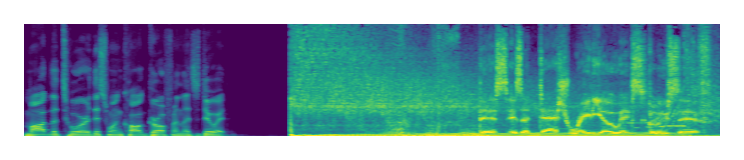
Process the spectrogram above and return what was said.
Maud Latour, this one called Girlfriend. Let's do it. This is a Dash Radio exclusive.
